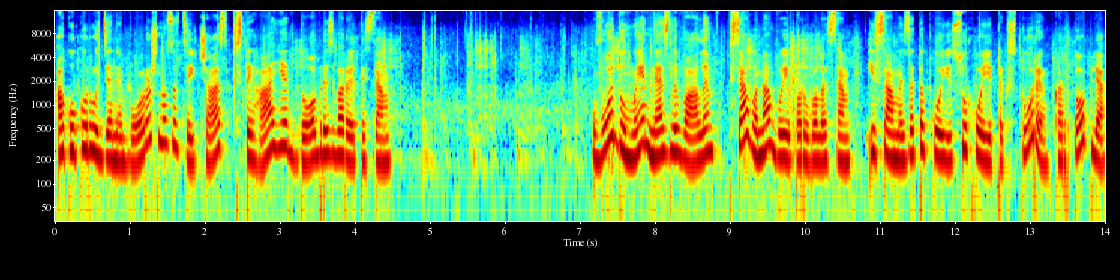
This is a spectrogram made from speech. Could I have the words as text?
а кукурудзяне борошно за цей час встигає добре зваритися. Воду ми не зливали, вся вона випарувалася, і саме за такої сухої текстури картопля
